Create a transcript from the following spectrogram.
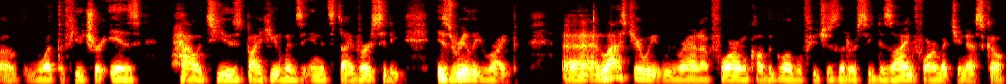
of what the future is, how it's used by humans in its diversity, is really ripe. Uh, and last year we, we ran a forum called the Global Futures Literacy Design Forum at UNESCO.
